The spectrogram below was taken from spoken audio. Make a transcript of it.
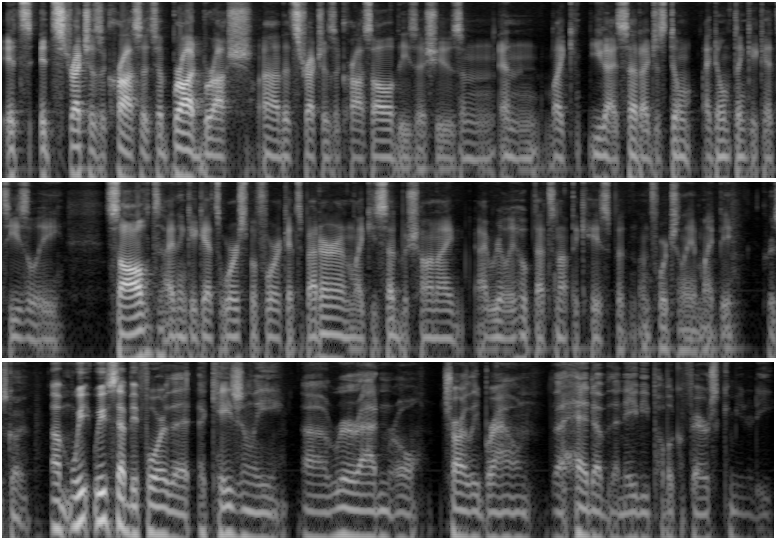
it's it stretches across. It's a broad brush uh, that stretches across all of these issues, and and like you guys said, I just don't I don't think it gets easily solved. I think it gets worse before it gets better. And like you said, Bashon, I, I really hope that's not the case, but unfortunately it might be. Chris, go ahead. Um, we, we've said before that occasionally uh, Rear Admiral Charlie Brown, the head of the Navy Public Affairs community,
